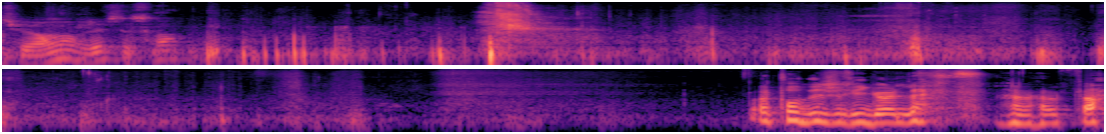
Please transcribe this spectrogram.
Tu veux en manger ce soir? Attendez, je rigole là, ça va pas.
